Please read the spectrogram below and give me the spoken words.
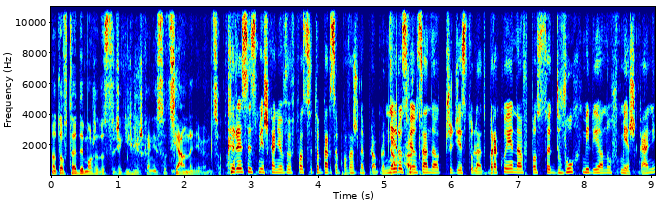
no to wtedy może dostać jakieś mieszkanie socjalne, nie wiem co tam. Kryzys mieszkaniowy w Polsce to bardzo poważny problem, Tak. nierozwiązany od 30 lat. Brakuje nam w Polsce dwóch milionów mieszkań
